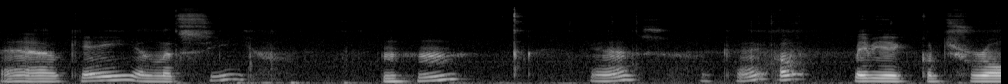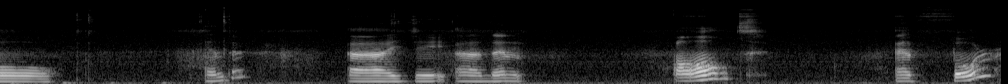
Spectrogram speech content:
Okay, and let's see. Mm-hmm. Yes. Okay. Oh, maybe a control enter. Uh, the, uh, then Alt F4.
